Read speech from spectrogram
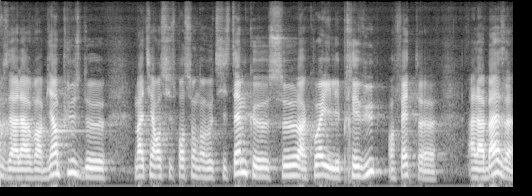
vous allez avoir bien plus de matières en suspension dans votre système que ce à quoi il est prévu en fait à la base.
